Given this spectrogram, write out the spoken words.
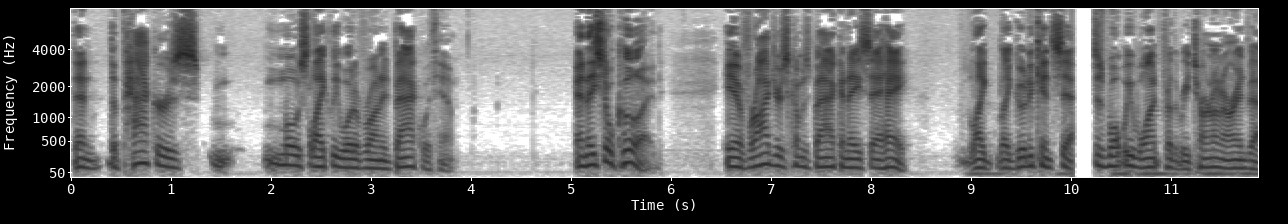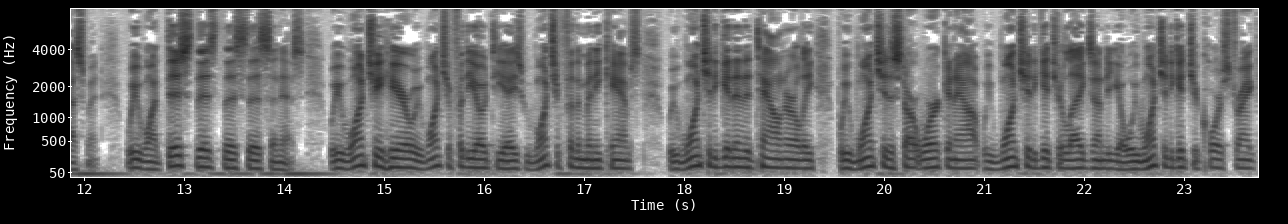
then the Packers most likely would have run it back with him. And they still could. If Rodgers comes back and they say, hey, like like Gutekunst said, is what we want for the return on our investment. We want this, this, this, this, and this. We want you here. We want you for the OTAs. We want you for the mini camps. We want you to get into town early. We want you to start working out. We want you to get your legs under you. We want you to get your core strength.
